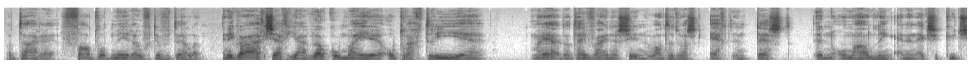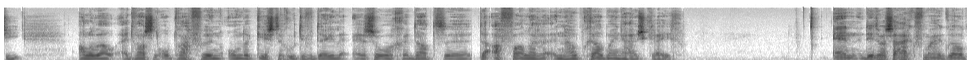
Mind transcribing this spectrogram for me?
Want daar valt wat meer over te vertellen. En ik wou eigenlijk zeggen, ja, welkom bij opdracht 3. maar ja, dat heeft weinig zin, want het was echt een test, een onderhandeling en een executie. Alhoewel, het was een opdracht voor hun om de kisten goed te verdelen en zorgen dat uh, de afvaller een hoop geld mee naar huis kreeg. En dit was eigenlijk voor mij ook wel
